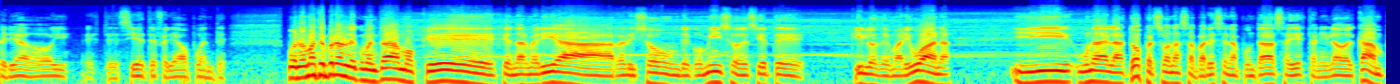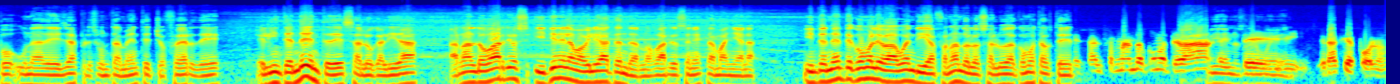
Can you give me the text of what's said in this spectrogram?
feriado hoy, este 7, feriado puente. Bueno, más temprano le comentábamos que Gendarmería realizó un decomiso de 7 kilos de marihuana y una de las dos personas aparecen apuntadas ahí está en el lado del campo, una de ellas presuntamente chofer de el intendente de esa localidad, Arnaldo Barrios, y tiene la amabilidad de atendernos, Barrios, en esta mañana. Intendente, ¿cómo le va? Buen día. Fernando lo saluda. ¿Cómo está usted? ¿Qué tal, Fernando? ¿Cómo te va? Bien, este, Gracias por,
